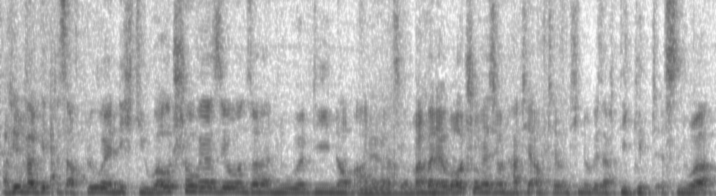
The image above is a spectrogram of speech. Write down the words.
Auf jeden Fall gibt es auf Blu-ray nicht die Roadshow-Version, sondern nur die normale Ja. Version. Weil bei der Roadshow-Version hat ja auch Tarantino gesagt, die gibt es nur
